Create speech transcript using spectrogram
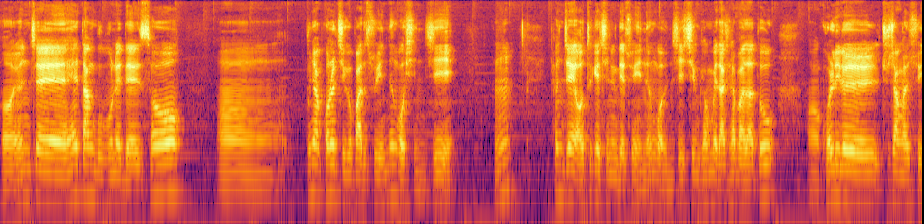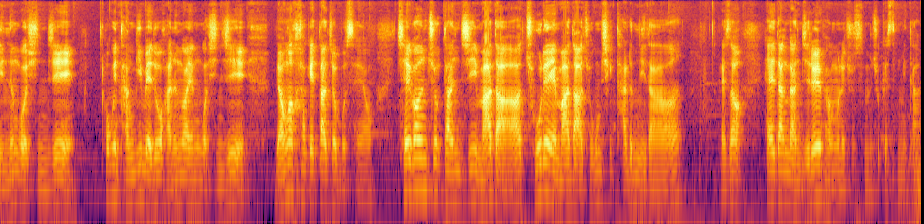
어, 현재 해당 부분에 대해서 어, 분양권을 지급받을 수 있는 것인지 음? 현재 어떻게 진행될 수 있는 건지 지금 경매 낙찰 받아도 어, 권리를 주장할 수 있는 것인지 혹은 단기 매도 가능한 것인지 명확하게 따져보세요. 재건축 단지마다 조례마다 조금씩 다릅니다. 그래서 해당 단지를 방문해 줬으면 좋겠습니다.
